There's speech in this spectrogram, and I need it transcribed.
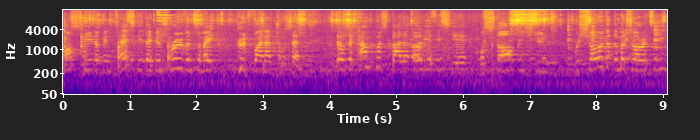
Costed, have been tested, they've been proven to make good financial sense. There was a campus ballot earlier this year of staff and students which showed that the majority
